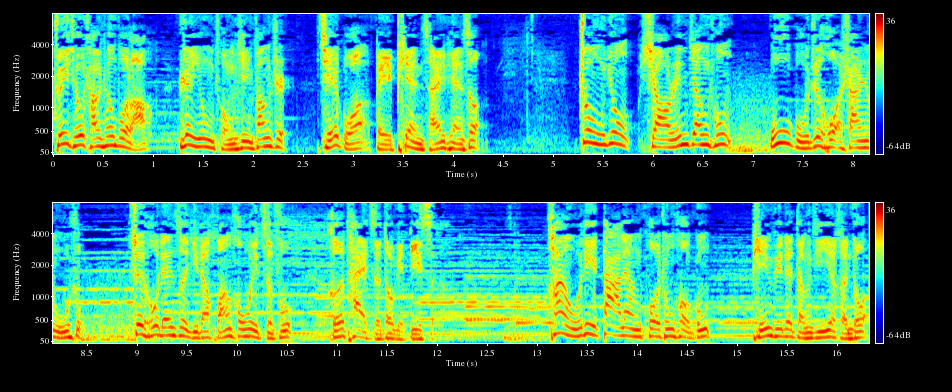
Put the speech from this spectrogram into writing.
追求长生不老，任用宠信方式，结果被骗财骗色，重用小人江充，巫蛊之祸杀人无数，最后连自己的皇后卫子夫和太子都给逼死了。汉武帝大量扩充后宫，嫔妃的等级也很多。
